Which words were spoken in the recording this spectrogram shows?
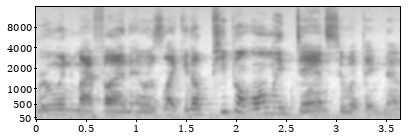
ruined my fun and was like, you know, people only dance to what they know.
